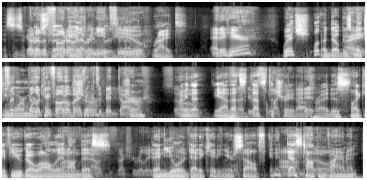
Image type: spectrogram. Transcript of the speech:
This is of Go to the course, photo that we need to. Right. edit here. which Adobe's All right, making it's a more and more good-looking capable. photo, but I think Sure, it's a bit dark. Sure. So I mean that. Yeah, that's do a that's the selected trade-off, right? Is like if you go all in Wow, on the this, mouse is actually really then you're amazing. dedicating yourself in a Um, desktop so- environment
